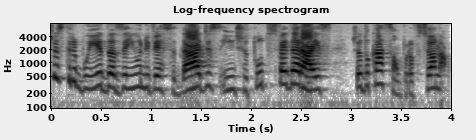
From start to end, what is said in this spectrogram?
distribuídas em universidades e institutos federais de educação profissional.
